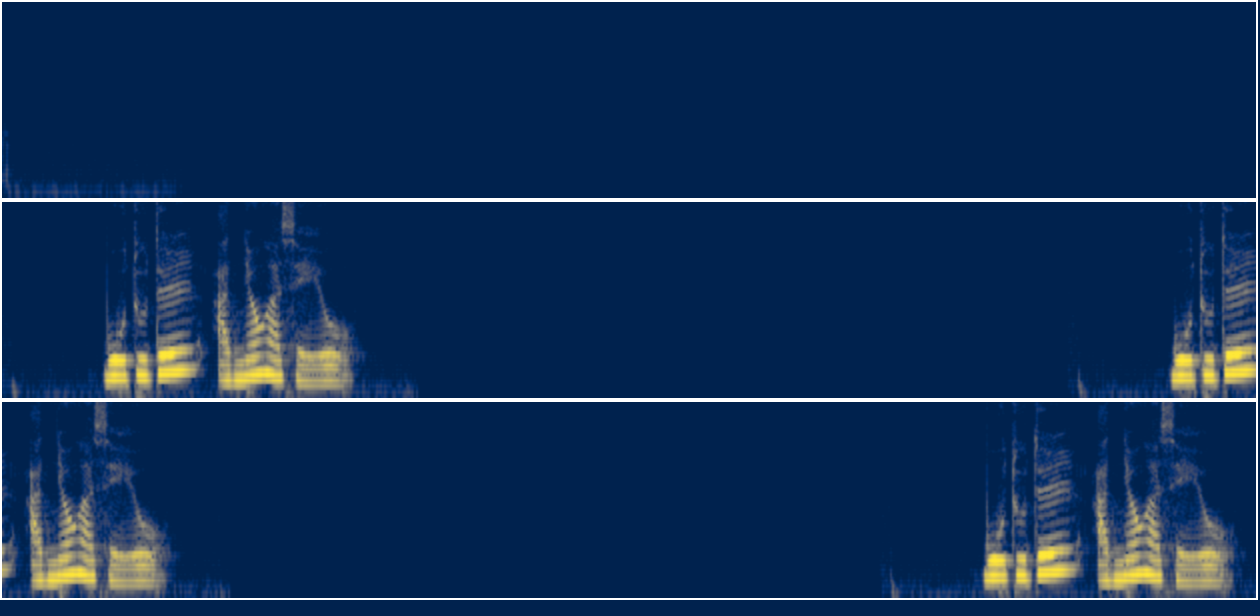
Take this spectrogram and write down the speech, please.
모두들 안녕하세요. 모두들 안녕하세요. 모두들 안녕하세요.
